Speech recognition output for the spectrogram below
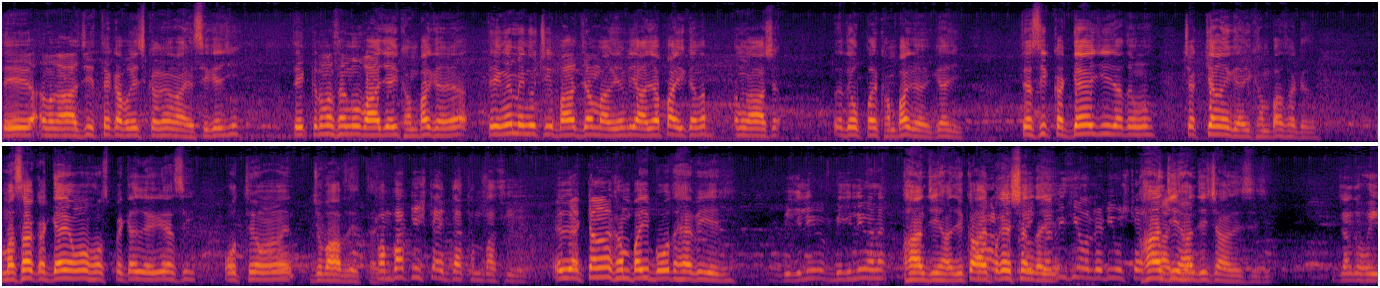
ਤੇ ਅਵਨਾਸ਼ ਜੀ ਇੱਥੇ ਕਵਰੇਜ ਕਰਨ ਆਏ ਸੀਗੇ ਜੀ। ਤੇ ਇੱਕਦਮ ਸਾਨੂੰ ਆਵਾਜ਼ ਆਈ ਖੰਭਾ ਗਿਆ। ਤੇ ਇਹਨੇ ਮੈਨੂੰ ਚੀ ਬਾਤ ਜਾਂ ਮਾਰੀਆਂ ਵੀ ਆ ਜਾ ਭਾਈ ਕਹਿੰਦਾ ਅਵਨਾਸ਼ ਦੇ ਉੱਪਰ ਖੰਭਾ ਗਿਰ ਗਿਆ ਜੀ। ਤੇ ਅਸੀਂ ਕੱਢਿਆ ਜੀ ਜਦੋਂ ਚੱਕਿਆ ਨਹੀਂ ਗਿਆ ਜੀ ਖੰਭਾ ਸਾਡੇ ਤੋਂ। ਮਸਾ ਕੱਢਿਆ ਉਹ ਹਸਪੀਟਲ ਲੈ ਗਏ ਅਸੀਂ ਉੱਥੇ ਉਹਨਾਂ ਨੇ ਜਵਾਬ ਦੇ ਦਿੱਤਾ ਜੀ। ਖੰਭਾ ਕਿਸ ਟਾਈਪ ਦਾ ਖੰਭਾ ਸੀ ਇਹ? ਇਹ ਲਾਈਟਾਂ ਦਾ ਖੰਭਾ ਜੀ ਬਹੁਤ ਹੈਵੀ ਹੈ ਜੀ। ਬਿਜਲੀ ਬਿਜਲੀ ਵਾਲਾ? ਹਾਂਜੀ ਹਾਂਜੀ ਕਾਰਪੋਰੇਸ਼ਨ ਦਾ ਚੱਲੀ ਜੀ। ਸੀ ਆਲਰੇਡੀ ਉਸ ਟਾਈਮ ਹਾਂਜੀ ਹਾਂਜੀ। ਚੱਲ ਰਹੀ ਸੀ ਜੀ। ਜਦ ਹੋਈ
